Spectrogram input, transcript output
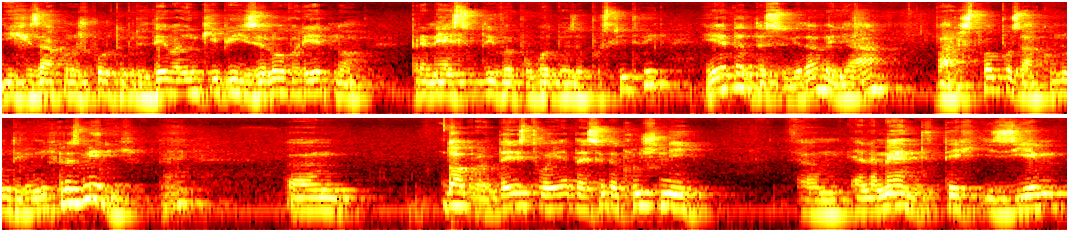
jih zakon o športu predvideva in ki bi jih zelo verjetno prenesli tudi v pogodbo o zaposlitvi, je, da, da seveda velja varstvo po zakonu o delovnih razmerjih. Um, dobro, dejstvo je, da je seveda ključni um, element teh izjem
